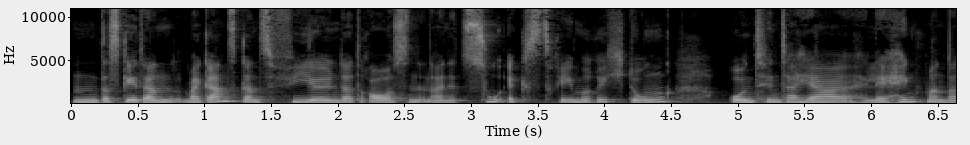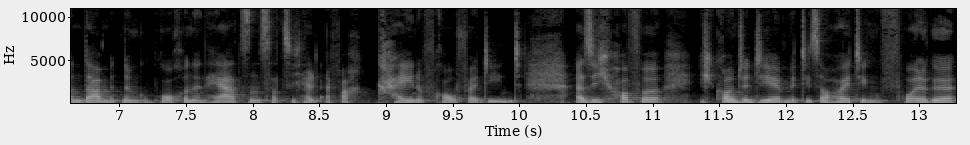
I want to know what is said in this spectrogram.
hm, das geht dann bei ganz, ganz vielen da draußen in eine zu extreme Richtung und hinterher hängt man dann da mit einem gebrochenen Herzen. Das hat sich halt einfach keine Frau verdient. Also ich hoffe, ich konnte dir mit dieser heutigen Folge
